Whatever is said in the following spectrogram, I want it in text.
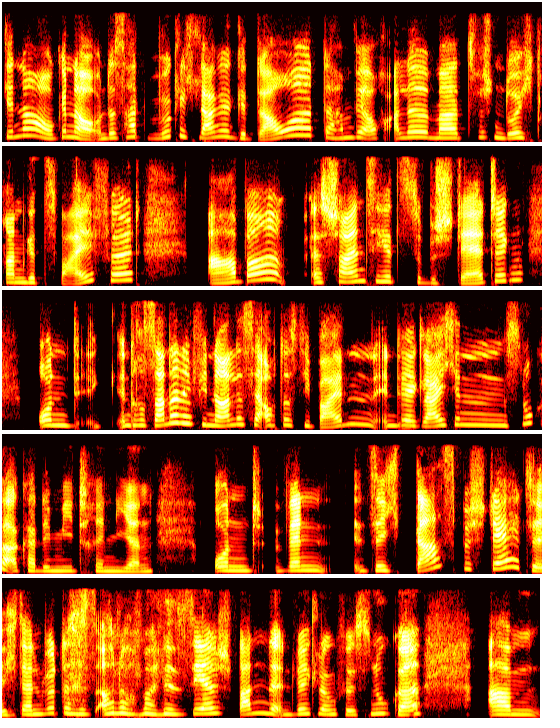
Genau, genau. Und das hat wirklich lange gedauert. Da haben wir auch alle mal zwischendurch dran gezweifelt. Aber es scheint sich jetzt zu bestätigen. Und interessant an dem Finale ist ja auch, dass die beiden in der gleichen Snooker-Akademie trainieren. Und wenn sich das bestätigt, dann wird das auch nochmal eine sehr spannende Entwicklung für Snooker. Ähm,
